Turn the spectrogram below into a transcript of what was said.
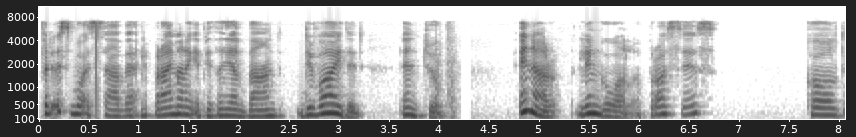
في الأسبوع السابع ال primary epithelial band divided into inner lingual process called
